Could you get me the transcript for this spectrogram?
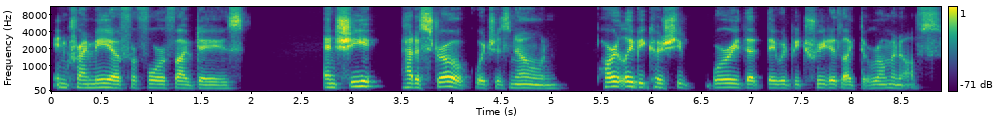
in Crimea for four or five days. And she had a stroke, which is known. partly because she worried that they would be treated like the Romanovs.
